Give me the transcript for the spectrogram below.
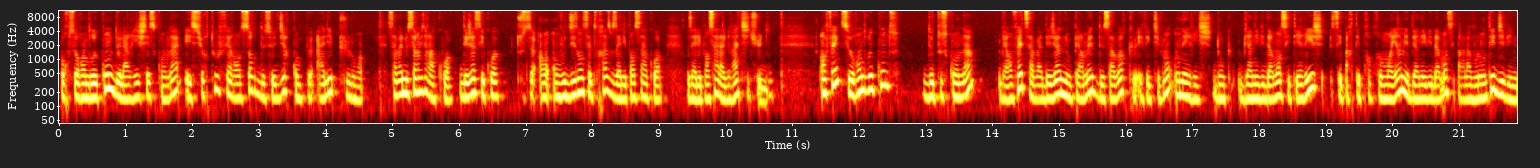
pour se rendre compte de la richesse qu'on a et surtout faire en sorte de se dire qu'on peut aller plus loin. Ça va nous servir à quoi? Déjà, c'est quoi? En, vous disant cette phrase, vous allez penser à quoi? Vous allez penser à la gratitude. En fait, se rendre compte de tout ce qu'on a, ben en fait, ça va déjà nous permettre de savoir qu'effectivement, on est riche. Donc, bien évidemment, si tu es riche, c'est par tes propres moyens, mais bien évidemment, c'est par la volonté divine.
